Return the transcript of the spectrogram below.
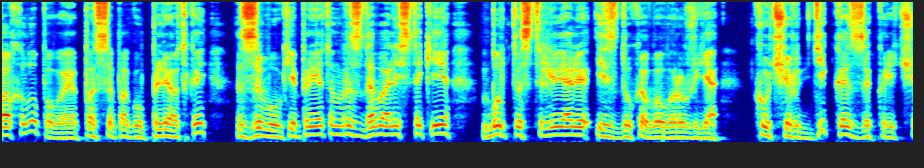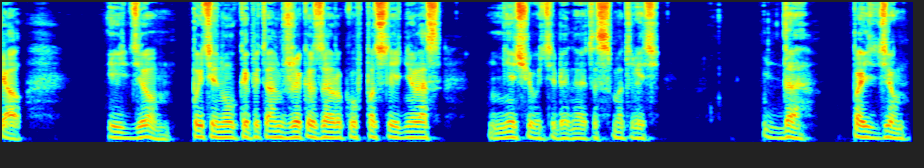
похлопывая по сапогу плеткой, звуки при этом раздавались такие, будто стреляли из духового ружья. Кучер дико закричал. «Идем», — потянул капитан Джека за руку в последний раз. «Нечего тебе на это смотреть». «Да, пойдем»,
